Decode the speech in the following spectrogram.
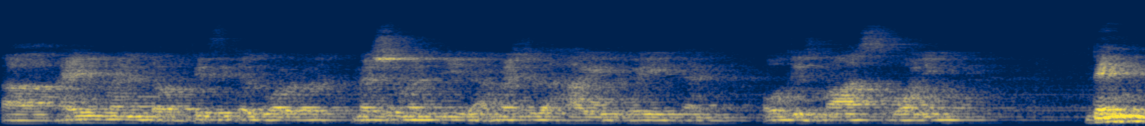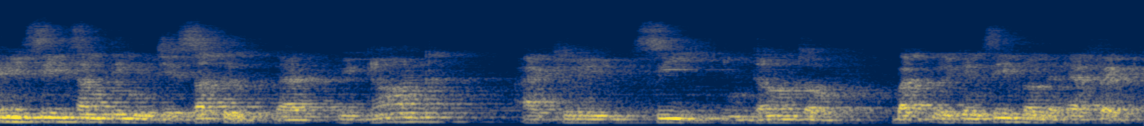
uh, ailment or physical whatever measurement, uh, measure the height, weight, and all this mass, volume. Then we see something which is subtle that we can't actually see in terms of, but we can see from the effect.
